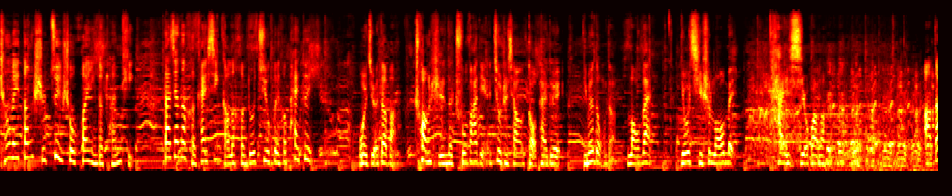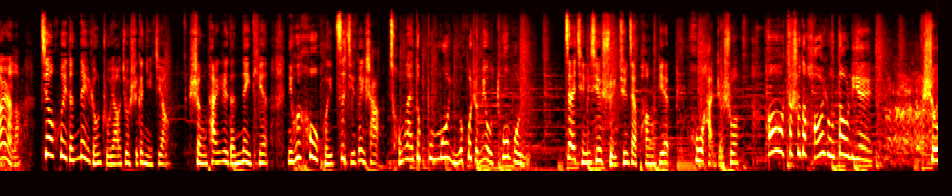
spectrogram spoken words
成为当时最受欢迎的团体。大家呢很开心，搞了很多聚会和派对。我觉得吧，创始人的出发点就是想搞派对，你们懂的。老外，尤其是老美，太喜欢了。啊，当然了，教会的内容主要就是跟你讲。审判日的那天，你会后悔自己为啥从来都不摸鱼或者没有多摸鱼。再请一些水军在旁边呼喊着说：“哦，他说的好有道理哎！”收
